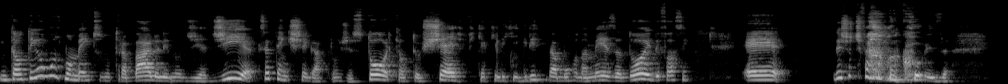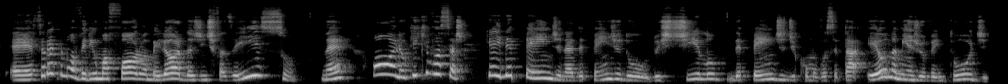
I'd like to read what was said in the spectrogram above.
Então tem alguns momentos no trabalho ali no dia a dia que você tem que chegar para um gestor, que é o teu chefe, que é aquele que grita e dá burro na mesa, doido, e falar assim: é, deixa eu te falar uma coisa. É, será que não haveria uma forma melhor da gente fazer isso? Né? Olha, o que, que você acha? Que aí depende, né? Depende do, do estilo, depende de como você tá. Eu, na minha juventude,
